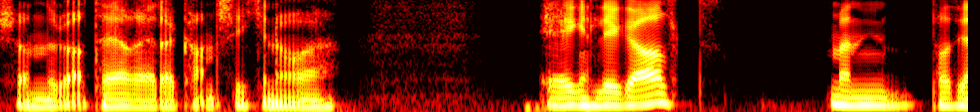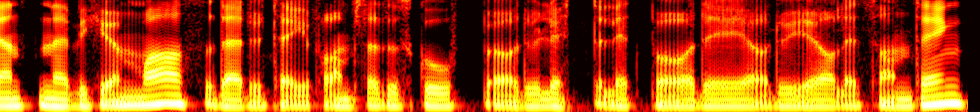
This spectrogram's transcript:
skjønner du at her er det kanskje ikke noe egentlig galt, men pasienten er bekymra, så det du tar fram stetoskopet, og du lytter litt på dem, og du gjør litt sånne ting,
